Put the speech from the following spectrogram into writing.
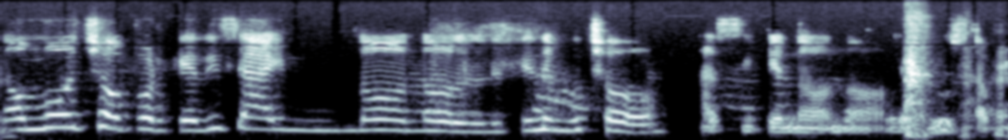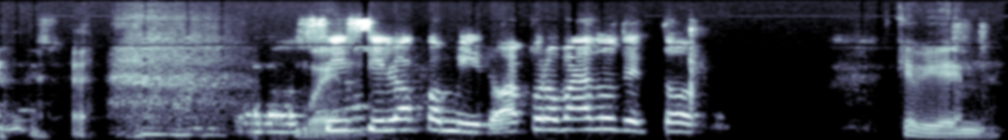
no mucho porque dice, ay, no, no, le tiene mucho, así que no, no le gusta mucho. Pero sí, Bueno. sí lo ha comido, ha probado de todo. Qué bien,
